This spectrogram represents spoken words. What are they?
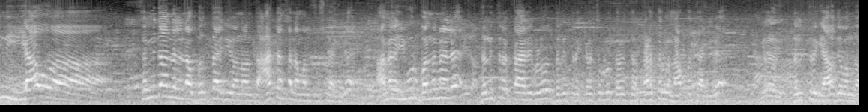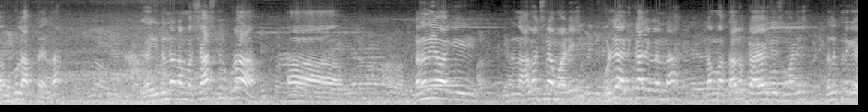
ಇನ್ನು ಯಾವ ಸಂವಿಧಾನದಲ್ಲಿ ನಾವು ಬದುಕ್ತಾ ಇದ್ದೀವಿ ಅನ್ನೋಂಥ ಆತಂಕ ನಮ್ಮಲ್ಲಿ ಸೃಷ್ಟಿಯಾಗಿದೆ. ಆಮೇಲೆ ಇವರು ಬಂದ ಮೇಲೆ ದಲಿತರ ಕಾರ್ಯಗಳು, ದಲಿತರ ಕೆಲಸಗಳು, ದಲಿತರ ಕಡತಗಳು ನಾಪತ್ತೆ ಆಗಿದೆ. ದಲಿತರಿಗೆ ಯಾವುದೇ ಒಂದು ಅನುಕೂಲ ಆಗ್ತಾ ಇಲ್ಲ. ಇದನ್ನು ನಮ್ಮ ಶಾಸಕರು ಕೂಡ ಗಣನೀಯವಾಗಿ ಇದನ್ನು ಆಲೋಚನೆ ಮಾಡಿ ಒಳ್ಳೆಯ ಅಧಿಕಾರಿಗಳನ್ನು ನಮ್ಮ ತಾಲೂಕು ಆಯೋಜಿಸಿ ಮಾಡಿ ದಲಿತರಿಗೆ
